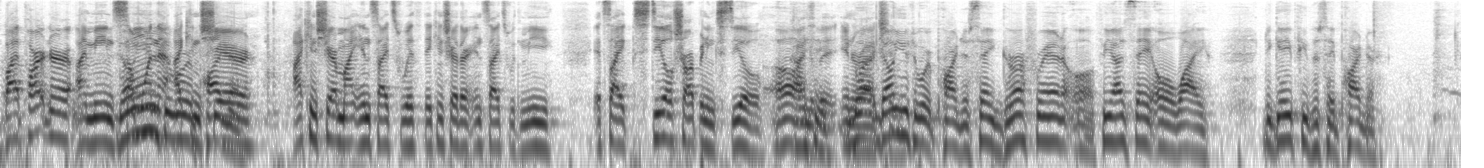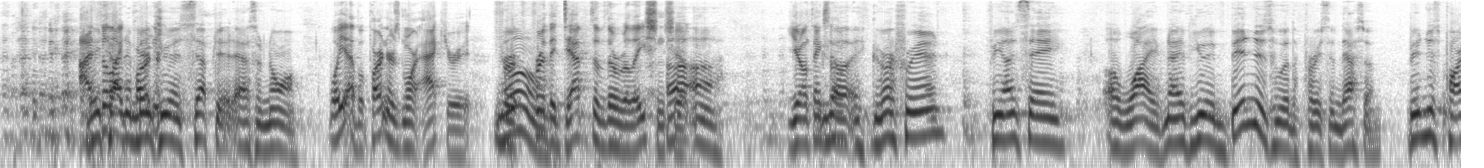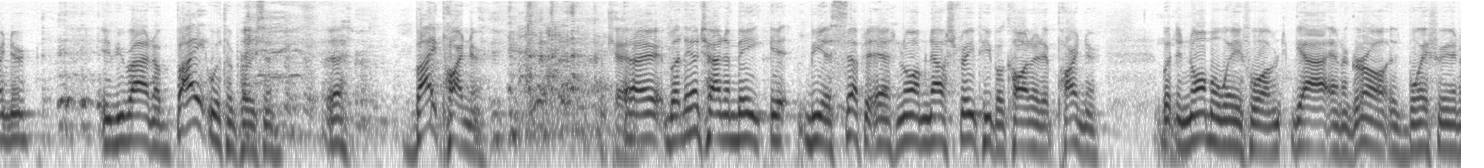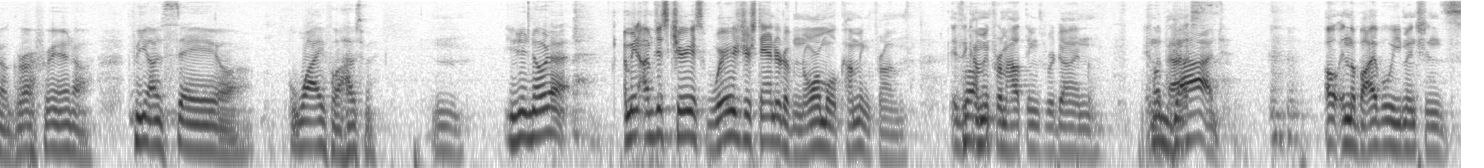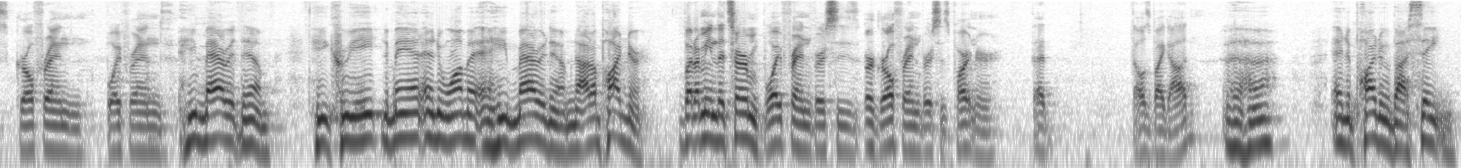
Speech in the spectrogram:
By partner, I mean Don't someone that I can partner. share. I can share my insights with, they can share their insights with me. It's like steel sharpening steel Oh, kind of an interaction. don't use the word partner. Say girlfriend or fiance or wife. The gay people say partner. I they feel try like to partner, make you accept it as a norm. well, yeah, but partner is more accurate for, No. for the depth of the relationship. Uh-uh. You don't think so? girlfriend, fiance, a wife. Now, if you're in business with a person, that's a business partner. If you ride a bike with a person, that's bike partner. Okay. All right, but they're trying to make it be accepted as norm. Now, straight people call it a partner. But the normal way for a guy and a girl is boyfriend or girlfriend or fiance or wife or husband. Mm. You didn't know that? I mean, I'm just curious, where is your standard of normal coming from? Is it coming from how things were done in From the past? God. Oh, in the Bible, he mentions girlfriend, boyfriend. He married them. He created the man and the woman, and he married them, not a partner. But I mean, the term boyfriend versus or girlfriend versus partner that that was by God. Uh huh. And the partner by Satan.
